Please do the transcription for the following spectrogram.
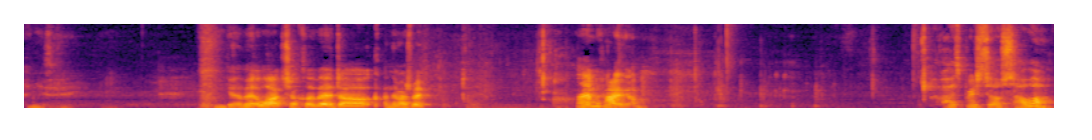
Can you see? You get a bit of white chocolate, a bit of dark, and the raspberry. Let me try it again. The raspberry's so sour.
